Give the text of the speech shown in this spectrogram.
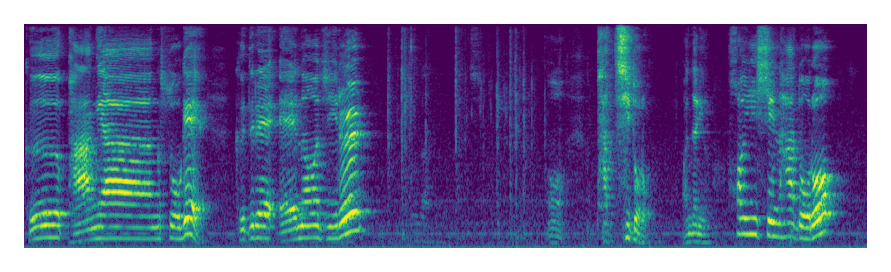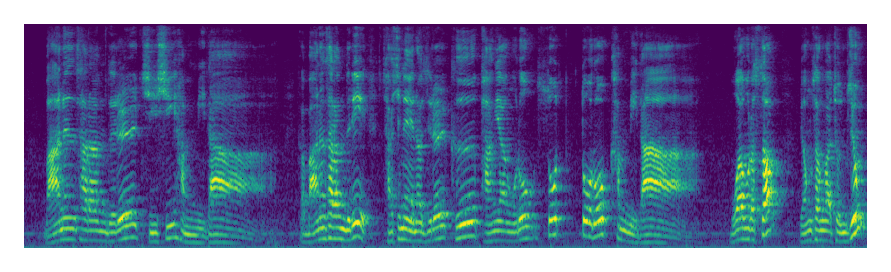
그 방향 속에 그들의 에너지를 어, 바치도록 완전히 헌신하도록 많은 사람들을 지시합니다. 그러니까 많은 사람들이 자신의 에너지를 그 방향으로 쏟도록 합니다. 모함으로써 명성과 존중,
